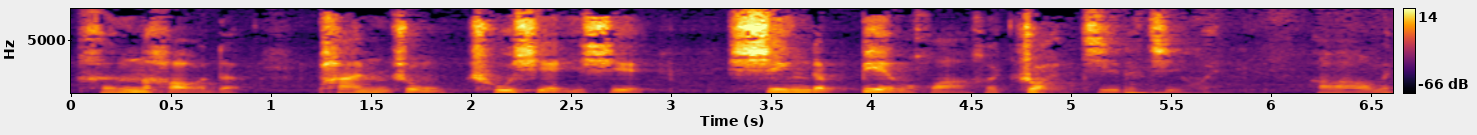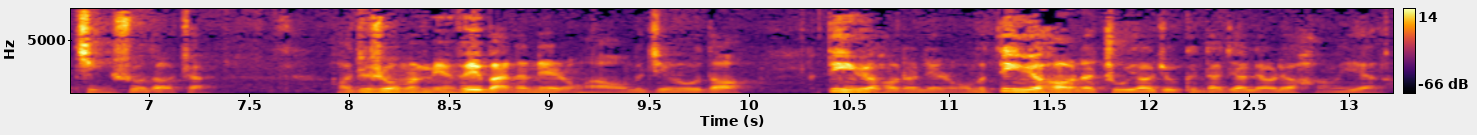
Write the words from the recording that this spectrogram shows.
很好的盘中出现一些新的变化和转机的机会，好吧？我们仅说到这儿。好，这是我们免费版的内容啊。我们进入到订阅号的内容。我们订阅号呢，主要就跟大家聊聊行业了。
